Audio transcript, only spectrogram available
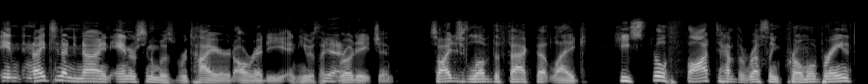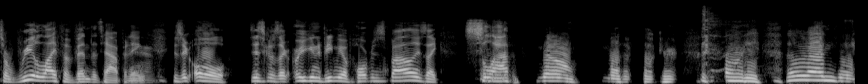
in 1999, Anderson was retired already, and he was like Yeah. road agent. So I just love the fact that like he still thought to have the wrestling promo brain. It's a real life event that's happening. Yeah. He's like, oh, Disco's like, are you going to beat me up Horseman style? He's like, slap, no, motherfucker, Marty Lunde,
